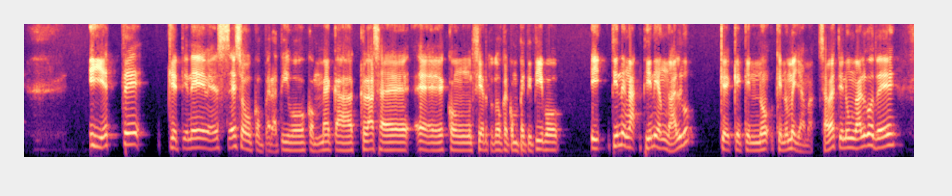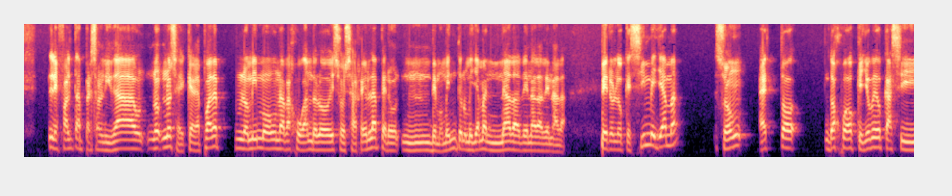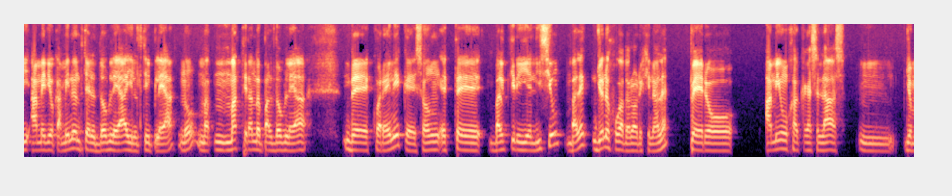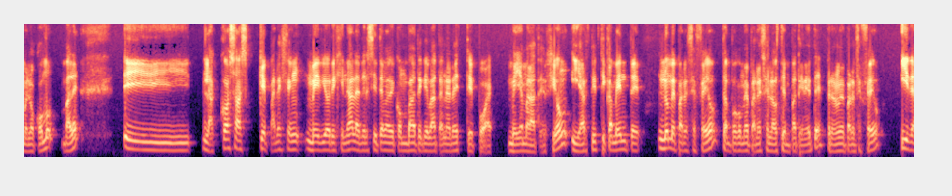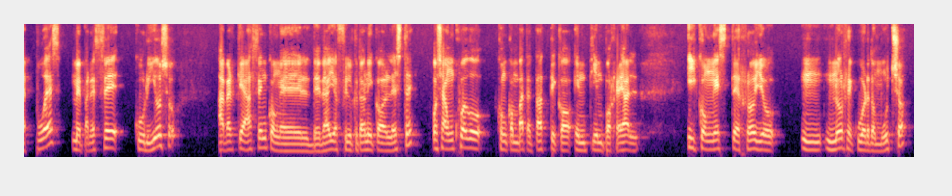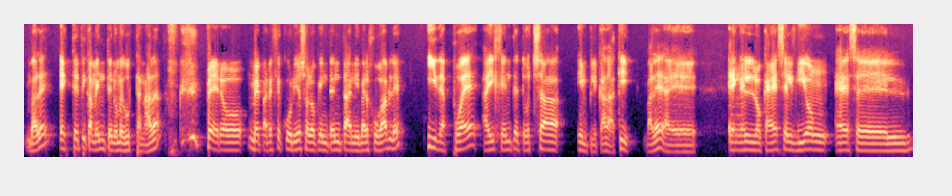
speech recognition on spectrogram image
Y este que tiene es eso, cooperativo, con mechas, clases, eh, con cierto toque competitivo. Y tienen, tiene un algo que, que, no, que no me llama, ¿sabes? Tiene un algo de le falta personalidad, no, sé, que después de lo mismo una vez jugándolo eso se arregla, pero mm, de momento no me llama nada de nada de nada. Pero lo que sí me llama son estos dos juegos que yo veo casi a medio camino entre el AA y el AAA, ¿no? más tirando para el AA de Square Enix, que son este Valkyrie y Elysium, ¿vale? Yo no he jugado los originales, pero a mí un hack slash mm, yo me lo como, ¿vale? Y las cosas que parecen medio originales del sistema de combate que va a tener este, pues me llama la atención. Y artísticamente no me parece feo, tampoco me parece la hostia en patinete, pero no me parece feo. Y después me parece curioso a ver qué hacen con el de Die of este. O sea, un juego con combate táctico en tiempo real y con este rollo no recuerdo mucho, ¿vale? Estéticamente no me gusta nada, pero me parece curioso lo que intenta a nivel jugable. Y después hay gente tocha implicada aquí, ¿vale? Eh, en lo que es el guion es el,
